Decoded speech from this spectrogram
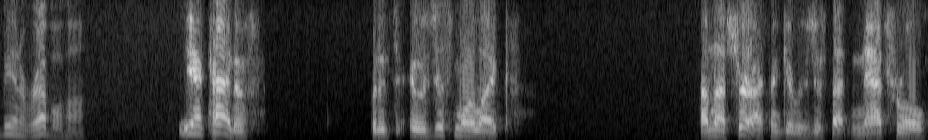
being a rebel, huh? Yeah, kind of. But it's it was just more like I'm not sure. I think it was just that natural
